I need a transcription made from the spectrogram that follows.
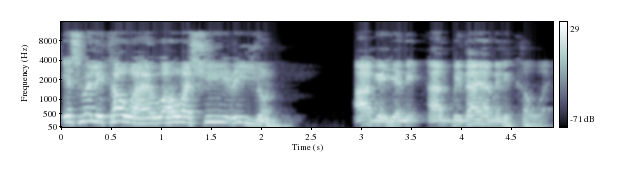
اس میں لکھا ہوا ہے وہ شیعی آگے یعنی البدایہ میں لکھا ہوا ہے۔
